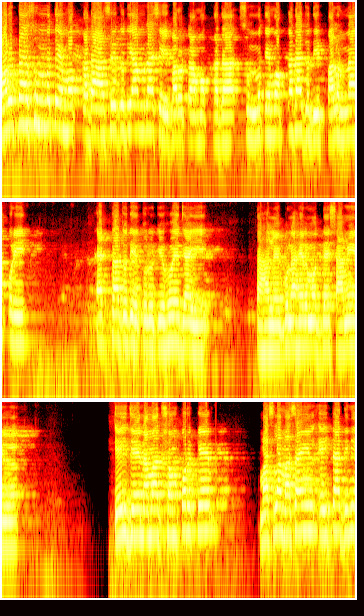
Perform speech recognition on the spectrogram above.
বারোটা শূন্যতে মক্কাদা আছে। যদি আমরা সেই বারোটা মক্কাদা শূন্যতে মক্কাদা যদি পালন না করি, একটা যদি ত্রুটি হয়ে যায় তাহলে গুনাহের মধ্যে সামিল। এই যে নামাজ সম্পর্কে মাসলা মাসাইল, এইটা দিনে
